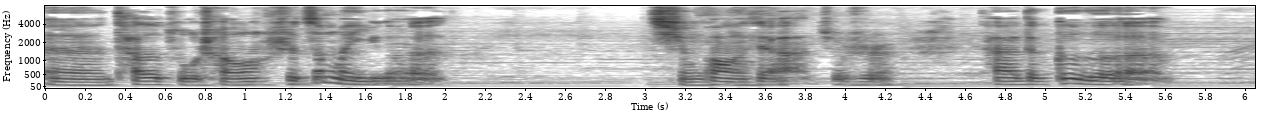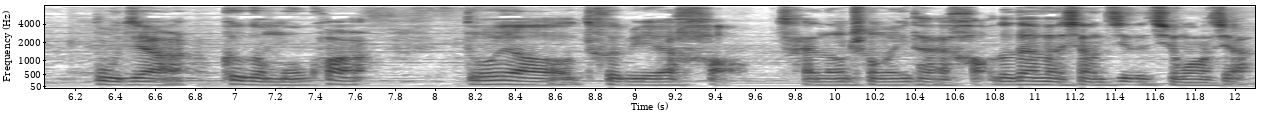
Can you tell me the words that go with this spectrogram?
嗯，它的组成是这么一个。情况下，就是它的各个部件、各个模块都要特别好，才能成为一台好的单反相机的情况下，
